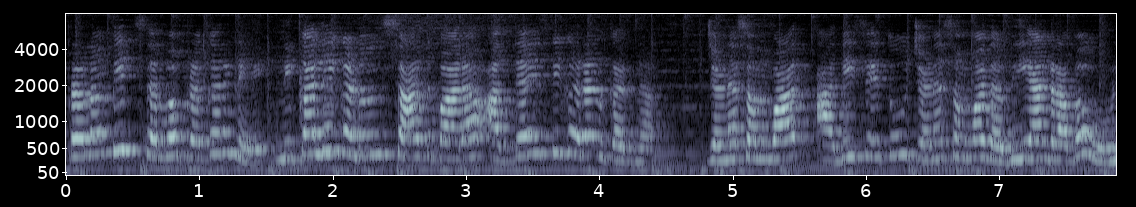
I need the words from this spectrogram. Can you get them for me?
प्रलंबित सर्व प्रकरणे निकालीकडून सात बारा अद्ययतीकरण करणं. जनसंवाद आदी सेतू जनसंवाद अभियान राबवून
